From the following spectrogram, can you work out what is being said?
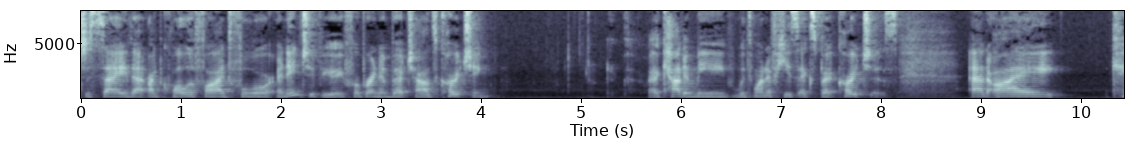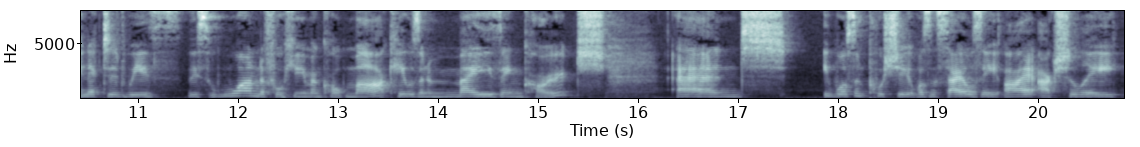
to say that I'd qualified for an interview for Brendon Burchard's coaching academy with one of his expert coaches. And I connected with this wonderful human called Mark. He was an amazing coach and it wasn't pushy, it wasn't salesy. I actually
